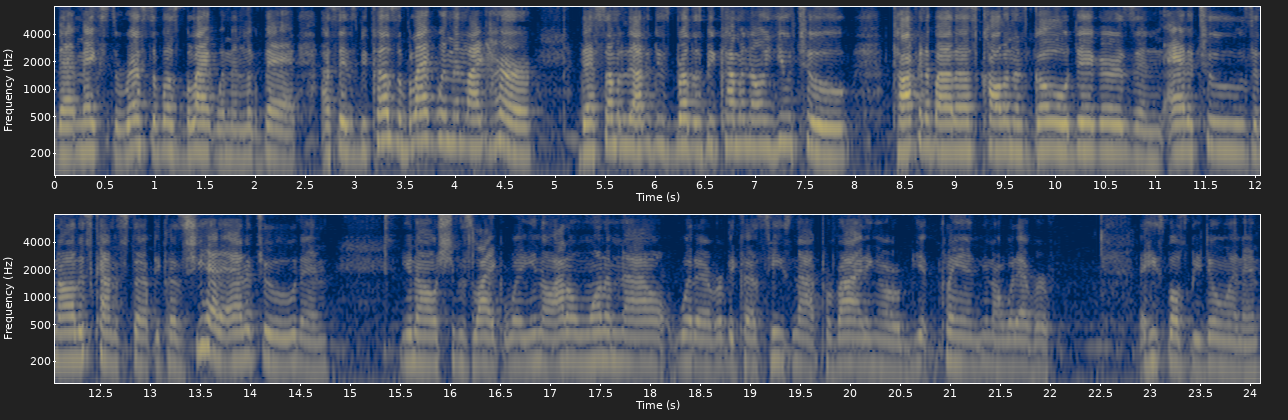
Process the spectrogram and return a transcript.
that makes the rest of us black women look bad. I said, it's because of black women like her that some of, the, of these brothers be coming on YouTube talking about us, calling us gold diggers and attitudes and all this kind of stuff because she had an attitude and you know, she was like, well, you know, I don't want him now, whatever, because he's not providing or get playing, you know, whatever that he's supposed to be doing. And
